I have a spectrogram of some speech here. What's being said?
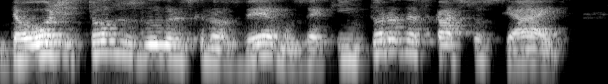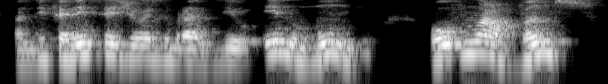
Então, hoje, todos os números que nós vemos é que em todas as classes sociais, nas diferentes regiões do Brasil e no mundo, houve um avanço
